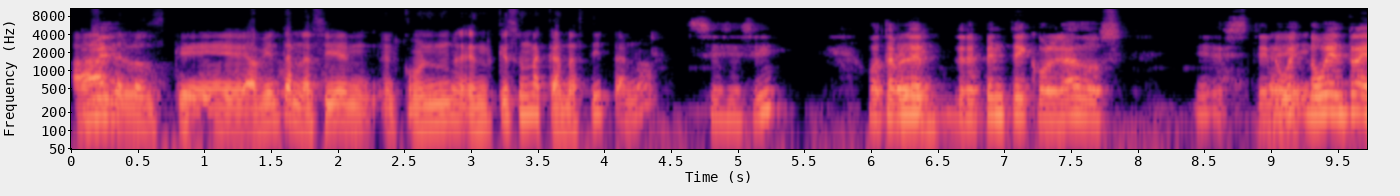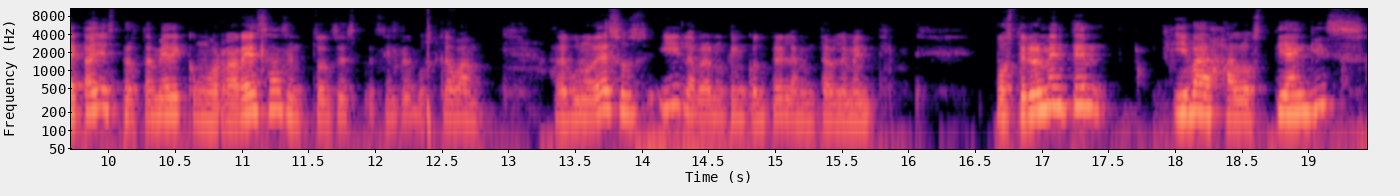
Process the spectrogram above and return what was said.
Ah, me- de los que avientan así en, en- como en, en- que es una canastita, ¿no? Sí, sí, sí. O también de, Eh. de repente colgados. Este, no, voy, no voy a entrar a detalles, pero también hay como rarezas, entonces pues, siempre buscaba alguno de esos y la verdad nunca encontré, lamentablemente. Posteriormente iba a los tianguis.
